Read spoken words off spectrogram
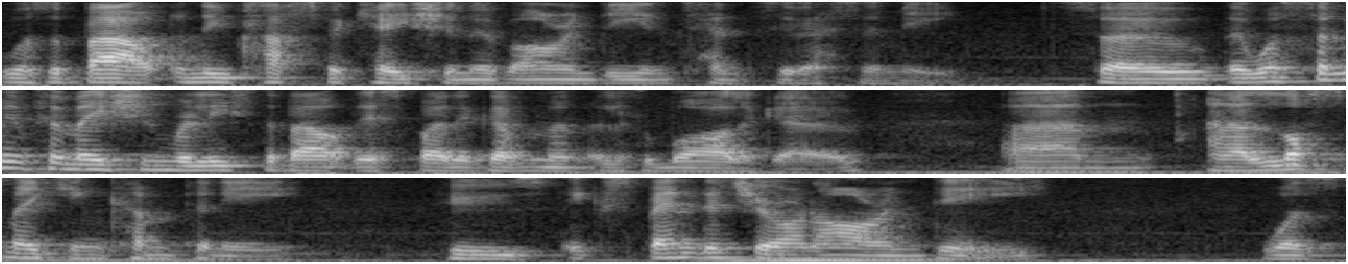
was about a new classification of R&D intensive SME. So there was some information released about this by the government a little while ago, um, and a loss-making company whose expenditure on R&D was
